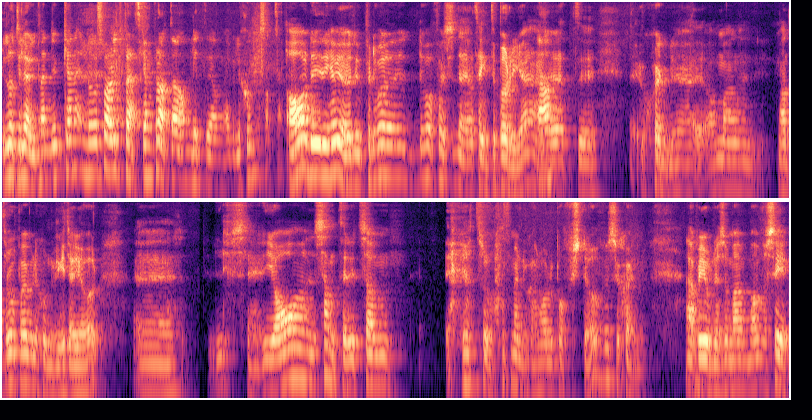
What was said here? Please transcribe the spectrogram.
Det låter löjligt, men du kan ändå svara lite på den. Ska vi prata om lite om evolution och sånt sen? Ja, det, det kan jag göra. För det var, det var faktiskt där jag tänkte börja. Ja. Att, eh, själv, eh, om man, man tror på evolution, vilket jag gör. Eh, livslängd. Ja, samtidigt som jag tror att människan håller på att förstöra för sig själv. Här på jorden. Så man, man får se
